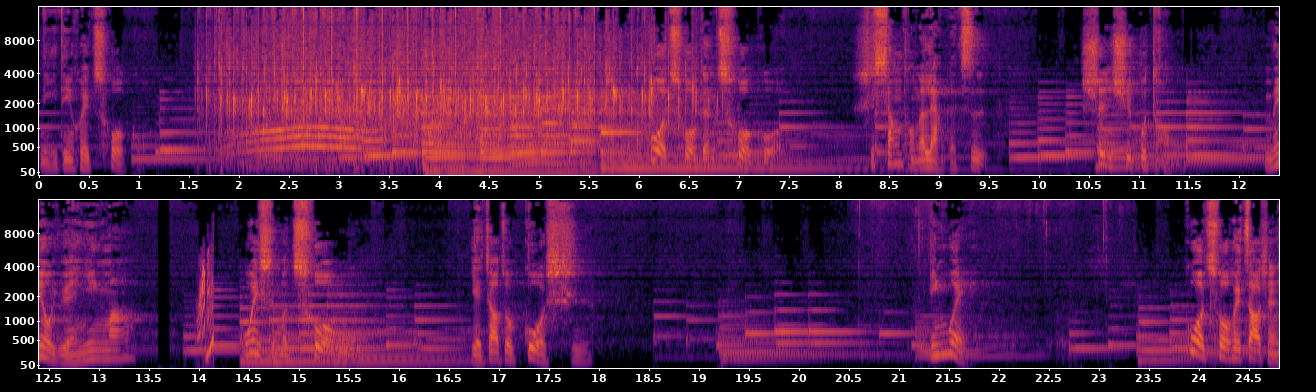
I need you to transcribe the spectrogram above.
你一定会错过。过错跟错过是相同的两个字，顺序不同，没有原因吗？为什么错误也叫做过失？因为过错会造成。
